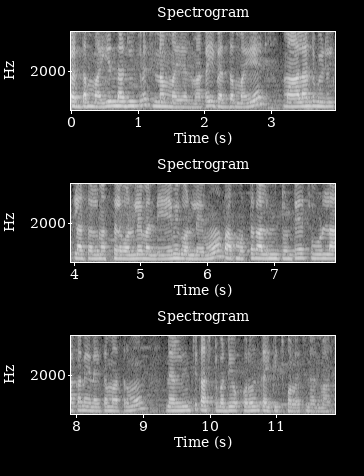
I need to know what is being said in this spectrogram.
పెద్దమ్మాయి ఇందా చూసిన చిన్న అమ్మాయి అనమాట ఈ పెద్దమ్మాయి మా అలాంటి మిడిల్ క్లాస్ వాళ్ళు అస్సలు కొనలేమండి ఏమి కొనలేము. పాప ముత్తకాలు తింటుంటే చూడలాక నేనైతే మాత్రము నెల నుంచి కష్టపడి ఒక్కరోజు కైపించుకొని వచ్చిన అనమాట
